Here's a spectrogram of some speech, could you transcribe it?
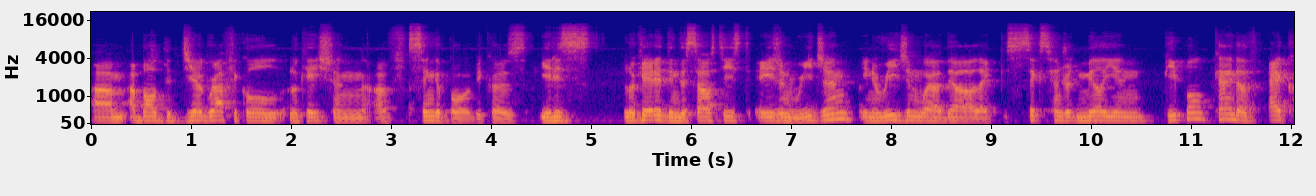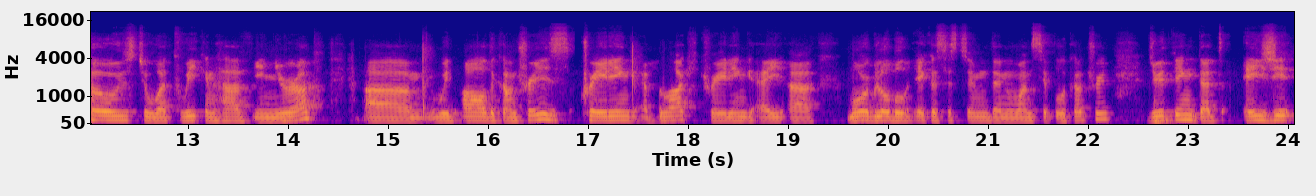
um, about the geographical location of Singapore because it is located in the Southeast Asian region, in a region where there are like 600 million people, kind of echoes to what we can have in Europe. Um, with all the countries, creating a block, creating a, a more global ecosystem than one simple country. Do you think that Asia,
